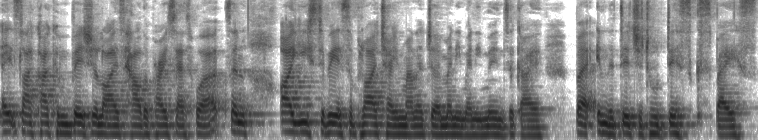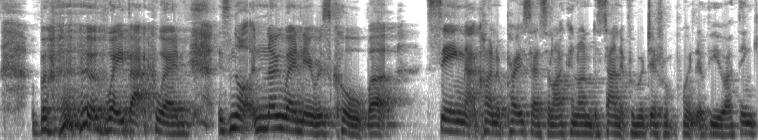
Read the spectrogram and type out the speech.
it's like I can visualize how the process works. And I used to be a supply chain manager many, many moons ago, but in the digital disc space, way back when. It's not nowhere near as cool, but seeing that kind of process and I can understand it from a different point of view, I think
